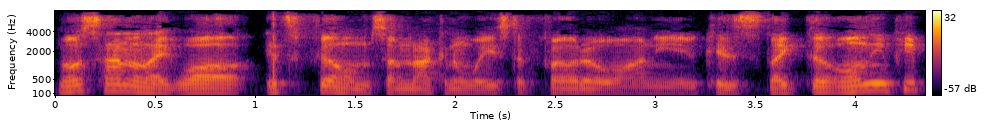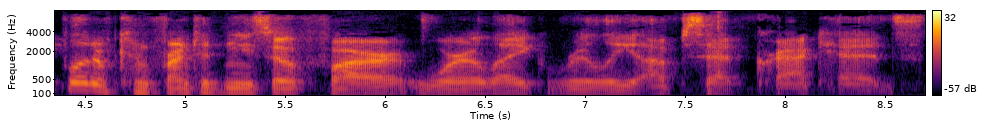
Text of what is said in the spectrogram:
most of the time I'm like, well, it's film, so I'm not going to waste a photo on you. Because like the only people that have confronted me so far were like really upset crackheads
